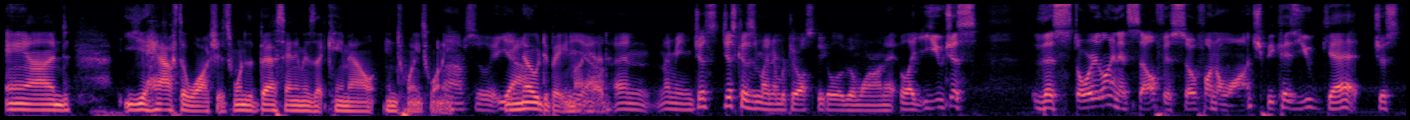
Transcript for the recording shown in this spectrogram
And you have to watch it it's one of the best animes that came out in 2020 Absolutely, yeah. no debate in my yeah. head. And I mean, just just because it's my number two, I'll speak a little bit more on it. Like you just, the storyline itself is so fun to watch because you get just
